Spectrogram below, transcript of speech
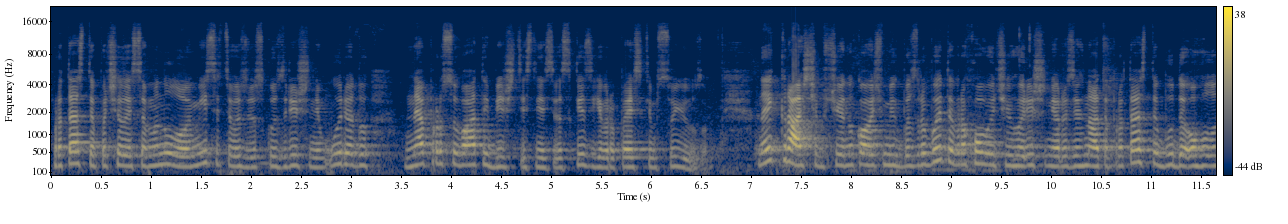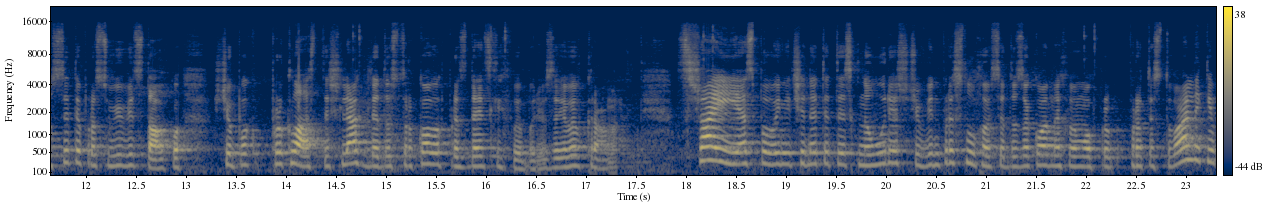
Протести почалися минулого місяця у зв'язку з рішенням уряду не просувати більш тісні зв'язки з Європейським Союзом. Найкращим, що Янукович міг би зробити, враховуючи його рішення розігнати протести, буде оголосити про свою відставку, щоб прокласти шлях для дострокових президентських виборів, заявив Крамер. США і ЄС повинні чинити тиск на уряд, щоб він прислухався до законних вимог про- протестувальників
